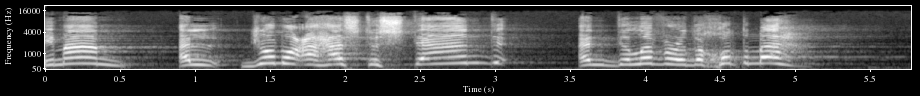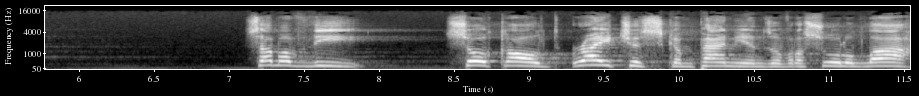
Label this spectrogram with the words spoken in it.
Imam al Jumu'ah has to stand and deliver the khutbah, some of the so called righteous companions of Rasulullah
